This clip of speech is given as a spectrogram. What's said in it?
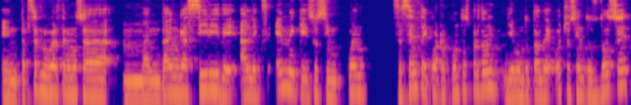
En tercer lugar tenemos a Mandanga City de Alex M, que hizo 50 64 puntos, perdón, lleva un total de 812.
